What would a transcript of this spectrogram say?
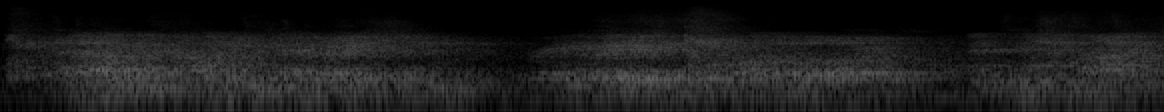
Tell the coming generation, praise the Lord and his might,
